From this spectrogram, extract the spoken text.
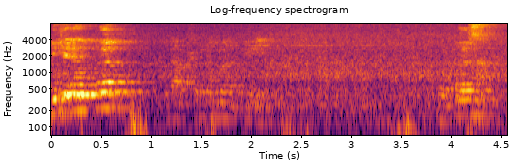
क्लियर है ऊपर फिर नंबर थ्री टोटल संख्या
